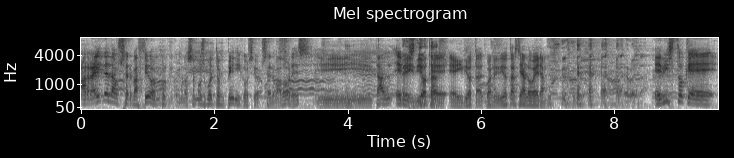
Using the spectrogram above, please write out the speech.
A raíz de la observación, porque como nos hemos vuelto empíricos y observadores y tal, he E visto idiotas. que... e idiotas. Bueno, idiotas ya lo éramos. es verdad. He visto que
